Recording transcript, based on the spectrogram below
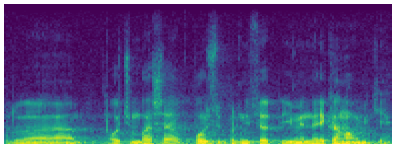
э, очень большая пользу принесет именно экономике.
